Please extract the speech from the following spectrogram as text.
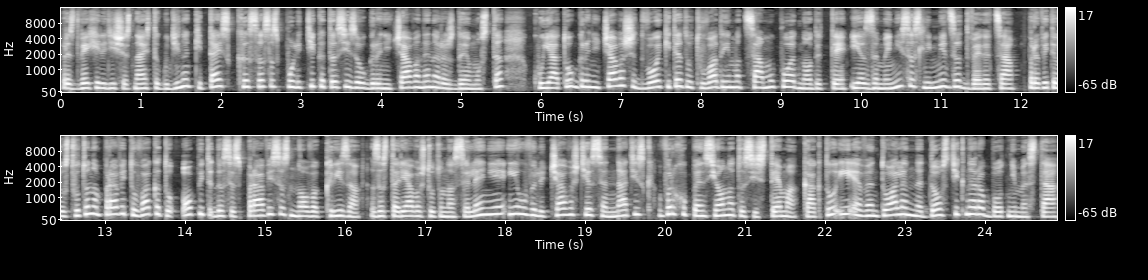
През 2016 година Китай скъса с политиката си за ограничаване на ръждаемостта, която ограничаваше двойките до това да имат само по едно дете и я замени с лимит за две деца. Правителството направи това като опит да се справи с нова криза – застаряващото население и увеличаващия се натиск върху пенсионната система, както и евентуален недостиг на работни места,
